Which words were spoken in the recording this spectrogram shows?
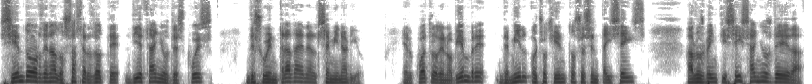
siendo ordenado sacerdote diez años después de su entrada en el seminario, el 4 de noviembre de 1866, a los veintiséis años de edad,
